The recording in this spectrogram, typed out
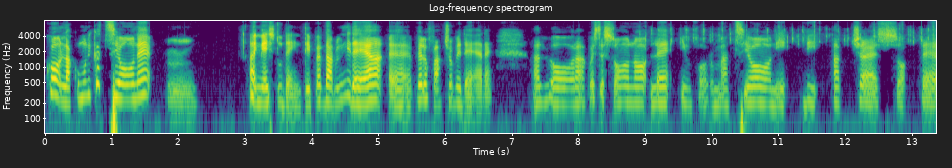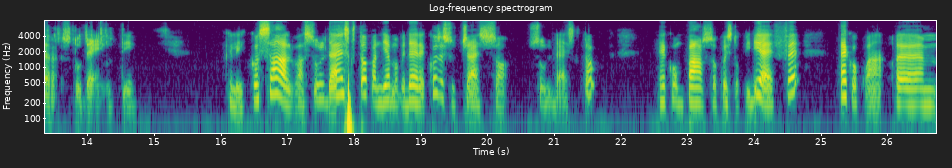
con la comunicazione mh, mm, ai miei studenti. Per darvi un'idea eh, ve lo faccio vedere. Allora, queste sono le informazioni di accesso per studenti. Clicco salva sul desktop, andiamo a vedere cosa è successo sul desktop. È comparso questo pdf, ecco qua, ehm,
